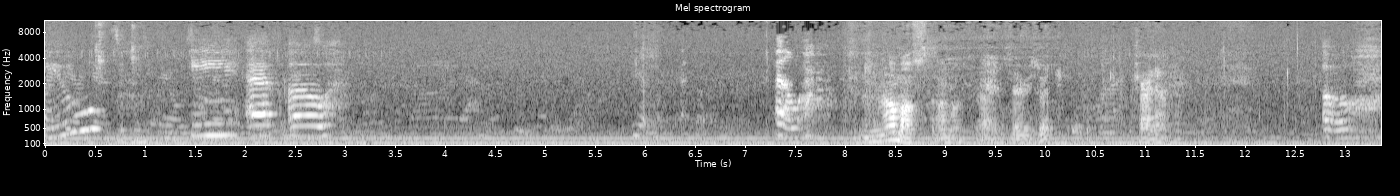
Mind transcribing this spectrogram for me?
Q E F O L. Almost, almost. All right, so we switch. Try now. O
